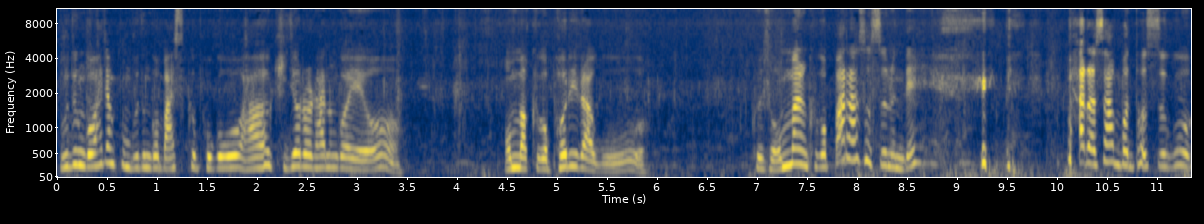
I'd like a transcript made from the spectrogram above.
묻은 거 화장품 묻은 거 마스크 보고 아 기절을 하는 거예요. 엄마 그거 버리라고. 그래서 엄마는 그거 빨아서 쓰는데 빨아서 한 번 더 쓰고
